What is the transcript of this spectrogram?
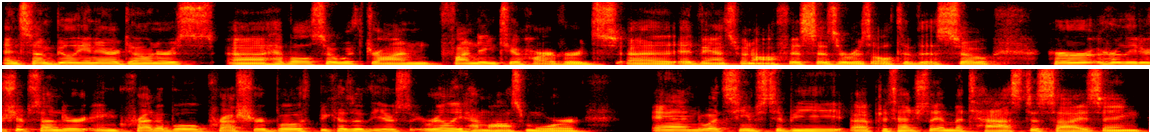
and some billionaire donors uh, have also withdrawn funding to Harvard's uh, advancement office as a result of this. So her her leadership's under incredible pressure, both because of the Israeli-Hamas war and what seems to be uh, potentially a metastasizing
